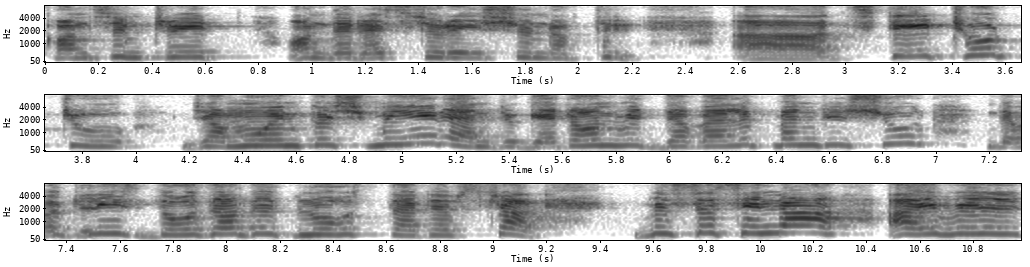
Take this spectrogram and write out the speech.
concentrate on the restoration of the, uh, statehood to Jammu and Kashmir and to get on with development issues. At least those are the notes that have struck. Mr. Sinha, I will,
